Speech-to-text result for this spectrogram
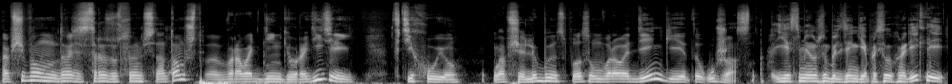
Вообще, по-моему, давайте сразу условимся на том, что воровать деньги у родителей втихую Вообще, любым способом воровать деньги, это ужасно. Если мне нужны были деньги, я просил их у родителей,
